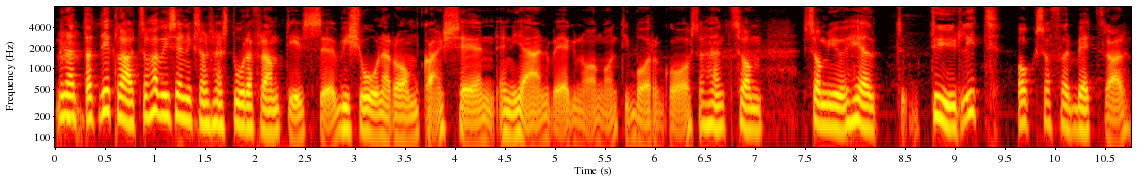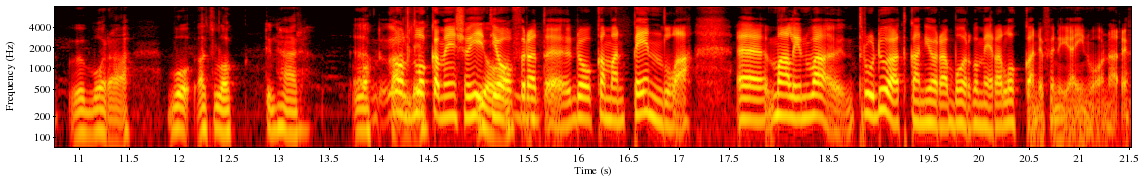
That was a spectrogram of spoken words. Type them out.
Men att, att, det är klart, så har vi sen liksom såna stora framtidsvisioner om kanske en, en järnväg någon gång till Borgå så här som, som ju helt tydligt också förbättrar våra, vår, alltså den här lockande. locka människor hit, ja. för att eh, då kan man pendla. Uh, Malin, vad tror du att kan göra Borgå mer lockande för nya invånare?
